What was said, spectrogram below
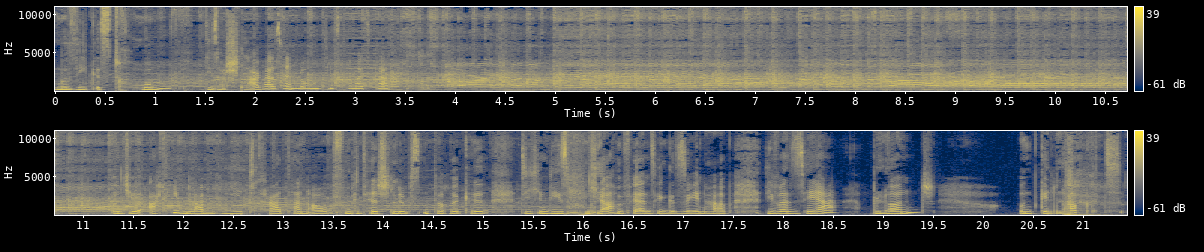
Musik ist Trumpf, dieser Schlagersendung, die es damals gab. Und Joachim Lambi trat dann auf mit der schlimmsten Perücke, die ich in diesem Jahr im Fernsehen gesehen habe. Die war sehr blond und gelockt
